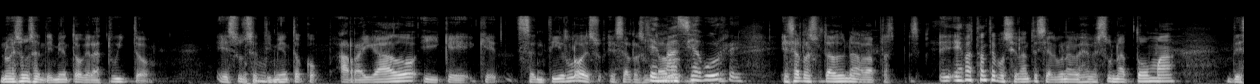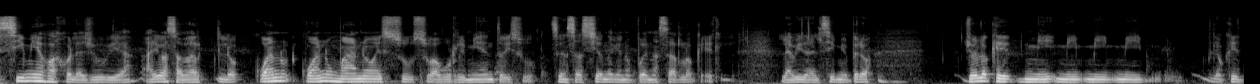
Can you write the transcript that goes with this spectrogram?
no es un sentimiento gratuito es un sentimiento arraigado y que, sentirlo es, es, el resultado. ¿Quién más se aburre? Es el resultado de una adaptación. Es bastante emocionante si alguna vez ves una toma de simios bajo la lluvia. Ahí vas a ver lo, cuán, cuán humano es su, su, aburrimiento y su sensación de que no pueden hacer lo que es la vida del simio. Pero yo lo que, mi, mi, mi, lo que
